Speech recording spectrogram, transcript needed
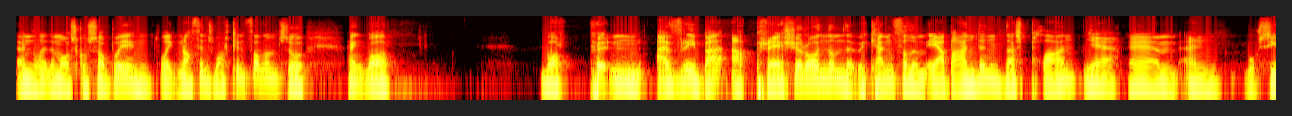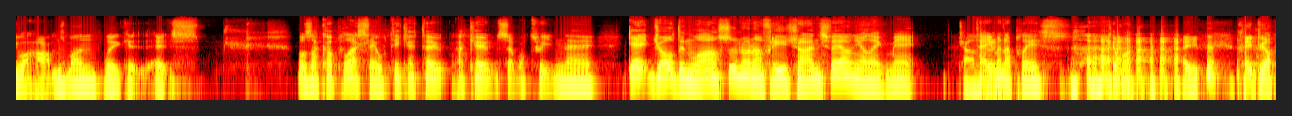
and like the Moscow subway and like nothing's working for them. So I think we're we're putting every bit of pressure on them that we can for them to abandon this plan. yeah. Um, and we'll see what happens, man. Like it, it's There's a couple of Celtic account, accounts that were tweeting, uh, get Jordan Larsson on a free transfer. And you're like, mate, calm time down. and a place. Come on. Aye. Like, people,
